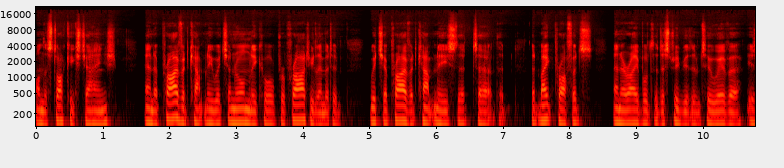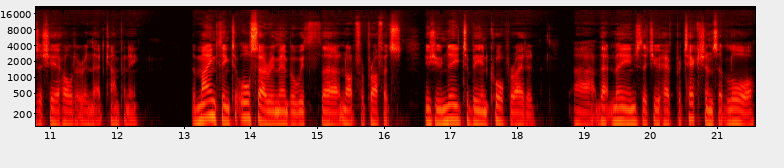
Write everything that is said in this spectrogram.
on the stock exchange, and a private company, which are normally called proprietary limited, which are private companies that, uh, that, that make profits and are able to distribute them to whoever is a shareholder in that company. The main thing to also remember with uh, not for profits is you need to be incorporated. Uh, that means that you have protections at law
